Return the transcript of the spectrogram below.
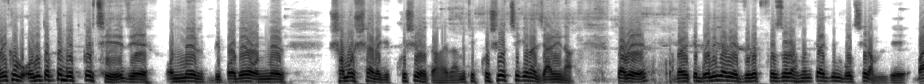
আমি খুব অনুতপ্ত বোধ করছি যে অন্যের বিপদে, অন্যের সমস্যায় নাকি খুশি হতে হয় না। আমি ঠিক খুশি হচ্ছি কিনা জানি না। তবে আপনাদেরকে বলি যে আমি অ্যাডভোকেট ফজলুর রহমানকে একদিন বলছিলাম যে, বা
